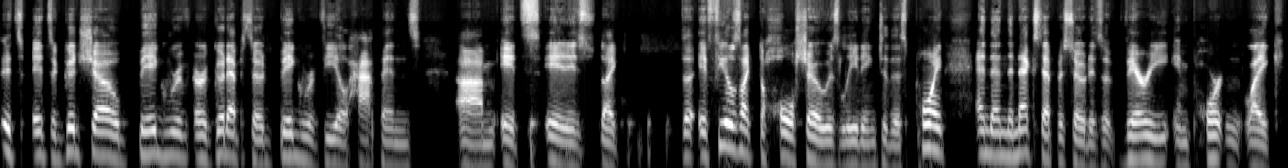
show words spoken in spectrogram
it's it's a good show, big re- or good episode, big reveal happens. Um, it's it is like the it feels like the whole show is leading to this point, and then the next episode is a very important like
